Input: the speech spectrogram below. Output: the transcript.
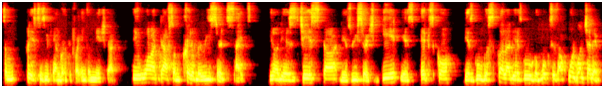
some places you can go to for information. You want to have some credible research sites you know, there's JSTOR, there's ResearchGate, there's EBSCO, there's Google Scholar, there's Google Books, there's a whole bunch of them.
